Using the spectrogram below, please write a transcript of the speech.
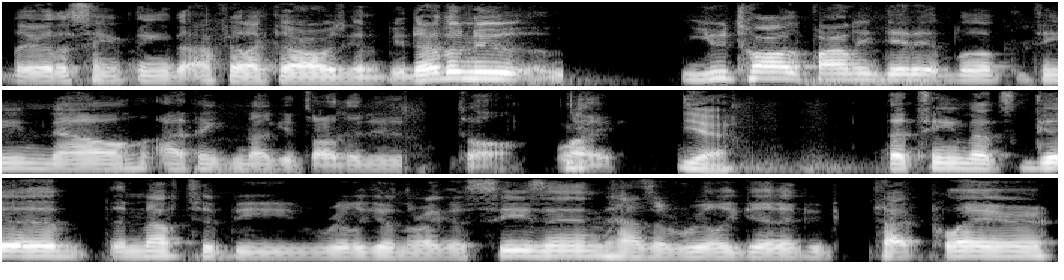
they're the same thing that I feel like they're always going to be. They're the new Utah. Finally did it, blew up the team. Now I think Nuggets are the new Utah. Like yeah, that team that's good enough to be really good in the regular season has a really good MVP type player.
